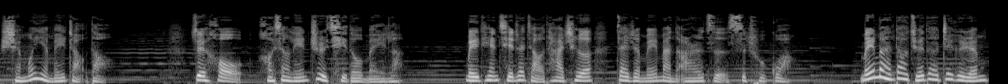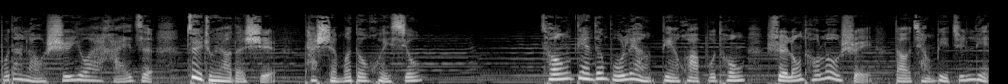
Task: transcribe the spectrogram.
什么也没找到，最后好像连志气都没了。每天骑着脚踏车，载着美满的儿子四处逛。美满倒觉得这个人不但老实，又爱孩子，最重要的是他什么都会修。从电灯不亮、电话不通、水龙头漏水到墙壁皲裂，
